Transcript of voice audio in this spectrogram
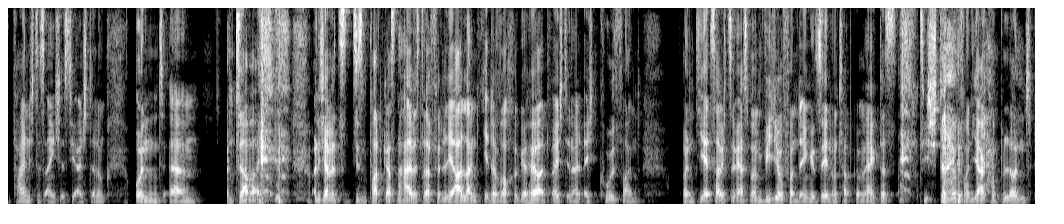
peinlich das eigentlich ist, die Einstellung. Und, ähm, und da war und ich habe jetzt diesen Podcast ein halbes, dreiviertel Jahr lang jede Woche gehört, weil ich den halt echt cool fand. Und jetzt habe ich zum ersten Mal ein Video von denen gesehen und habe gemerkt, dass die Stimme von Jakob Lund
